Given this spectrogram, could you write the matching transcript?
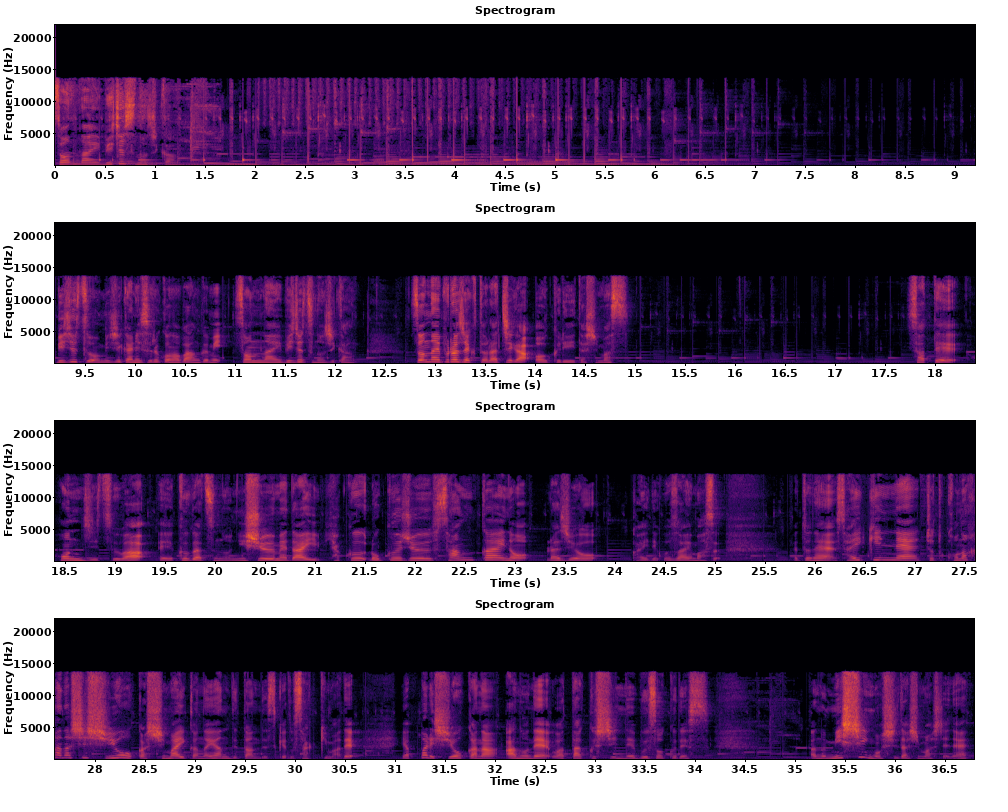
そんな美術の時間。美術を身近にするこの番組「そんな美術の時間」そんなプロジェクトラチがお送りいたします。さて本日は9月の2週目第163回のラジオ回でございます。えっとね最近ねちょっとこの話しようかしまいか悩んでたんですけどさっきまで。やっぱりしようかな。あのね私寝不足です。あのミシンをしだしましてね。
